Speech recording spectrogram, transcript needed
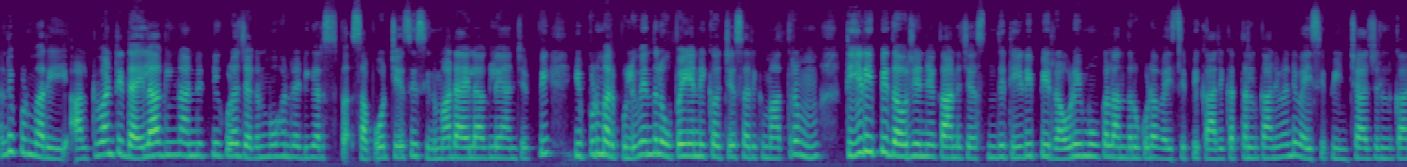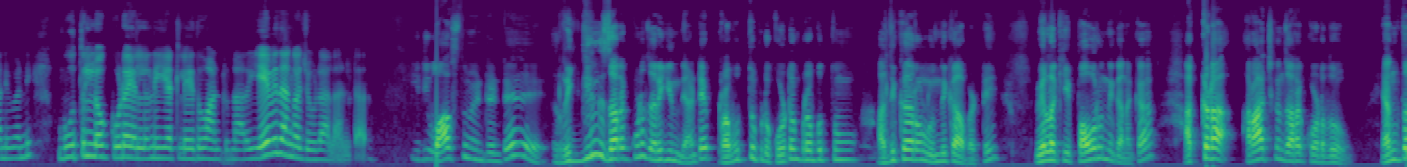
అంటే ఇప్పుడు మరి అటువంటి డైలాగులను అన్నింటినీ కూడా జగన్మోహన్ రెడ్డి గారు సపోర్ట్ చేసి సినిమా డైలాగులే అని చెప్పి ఇప్పుడు మరి పులివెందుల ఉప ఎన్నిక వచ్చేసరికి మాత్రం టీడీపీ దౌర్జన్య దౌర్జన్యకాండ చేస్తుంది. టీడీపీ రౌడీ మూకలందరూ కూడా వైసీపీ కార్యకర్తలను కానివ్వండి వైసీపీ ఇన్ఛార్జీలను కానివ్వండి బూతుల్లో కూడా వెళ్ళనీయట్లేదు అంటున్నారు. ఏ విధంగా చూడాలంటారు? ఇది వాస్తవం ఏంటంటే రిగ్గింగ్ జరగకుండా జరిగింది. అంటే ప్రభుత్వం ఇప్పుడు కూటమి ప్రభుత్వం అధికారంలో ఉంది కాబట్టి వీళ్ళకి పవర్ ఉంది కనుక అక్కడ అరాచకం జరగకూడదు. ఎంత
